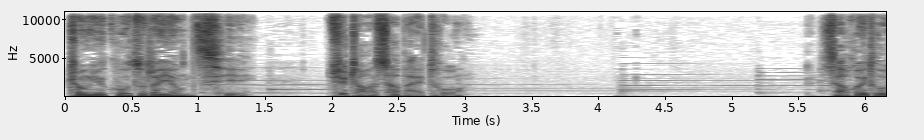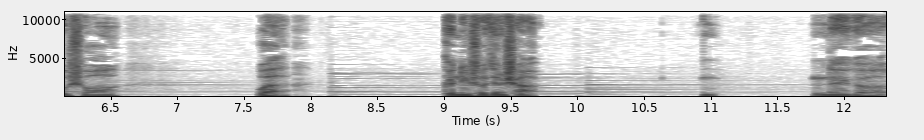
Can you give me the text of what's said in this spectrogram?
终于鼓足了勇气去找小白兔。小灰兔说：“喂，跟你说件事儿。嗯，那个，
